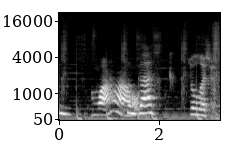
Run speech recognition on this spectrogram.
Mm. Wow. Delicious.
